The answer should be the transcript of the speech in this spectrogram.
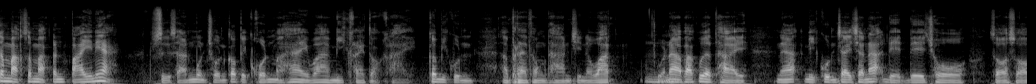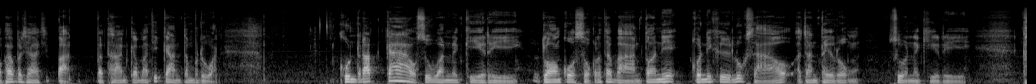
สมัครสมัครกันไปเนี่ยสื่อสารมวลชนก็ไปค้นมาให้ว่ามีใครต่อใคร ก็มีคุณแพรทองทานชินวัตรหัวหน้าพรรคเพื่อไทยนะมีคุณชัยชนะเดชเดโชสสพรรคประชาธิปัตย์ประธานกรรมาธิการตำรวจ คุณรัฐเก้าวสุวรรณคีรี รองโฆษกรัฐบาล ตอนนี้คนนี้คือลูกสาวอาจารย์ไตรรงค์ สุวรรณคีรีค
